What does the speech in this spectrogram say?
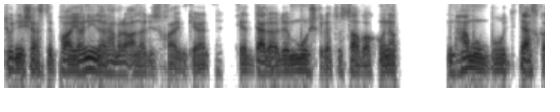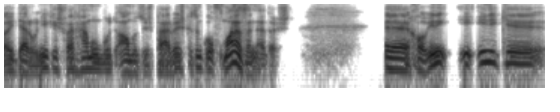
تو نشست پایانی داره همراه آنالیز خواهیم کرد که دلایل مشکلات ساواک کنم. همون بود دستگاه درونی کشور همون بود آموزش پرورش کسی گفتمان اصلا نداشت. خب یعنی اینی که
